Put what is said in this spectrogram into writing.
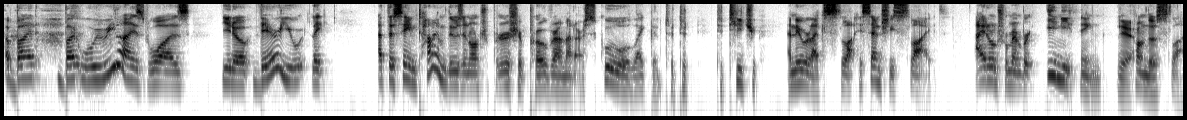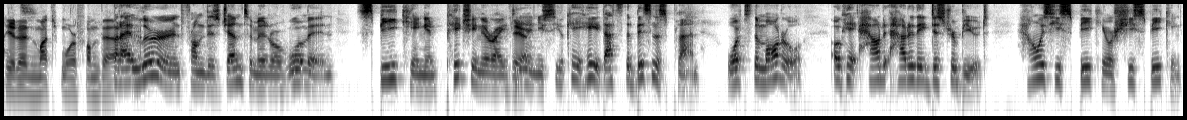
but but what we realized was, you know, there you were, like at the same time there was an entrepreneurship program at our school, like to to, to teach you, and they were like sli- essentially slides. I don't remember anything Yeah. from those slides. You learn much more from that. But I learned from this gentleman or woman speaking and pitching their idea, Yeah. and you see, okay, hey, that's the business plan. What's the model? Okay, how do, how do they distribute? How is he speaking or she speaking?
